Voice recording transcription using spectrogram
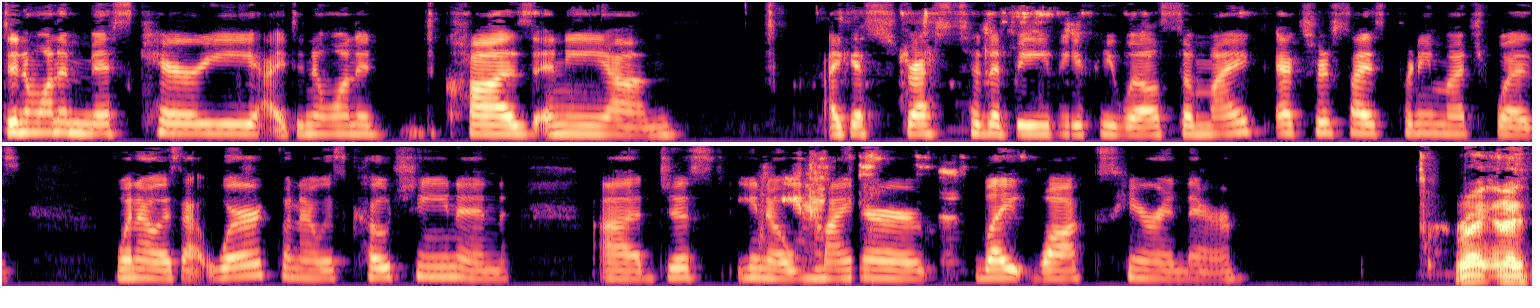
didn't want to miscarry. I didn't want to cause any um, I guess, stress to the baby, if you will. So my exercise pretty much was when I was at work, when I was coaching, and uh, just, you know, minor light walks here and there. Right, and I,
